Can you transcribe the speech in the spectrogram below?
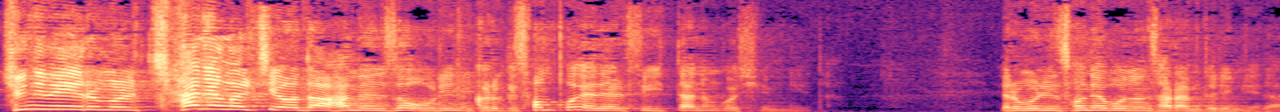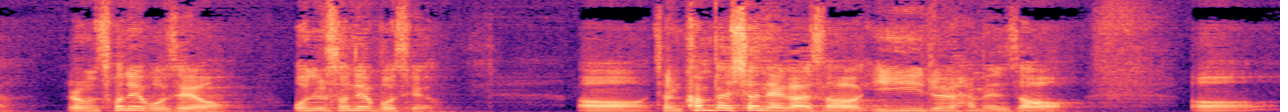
주님의 이름을 찬양할지어다 하면서 우리는 그렇게 선포해야 될 수 있다는 것입니다. 여러분이 손해보는 사람들입니다. 여러분 손해보세요. 오늘 손해보세요. 어, 전 컴패션에 가서 이 일을 하면서 어,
